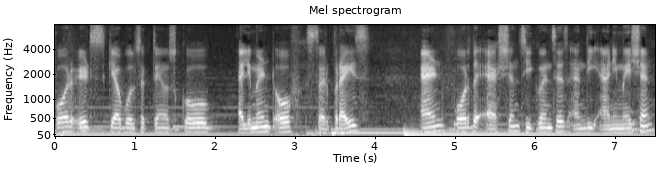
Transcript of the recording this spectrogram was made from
for its क्या बोल सकते हैं, उसको element of surprise and for the action sequences and the animation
